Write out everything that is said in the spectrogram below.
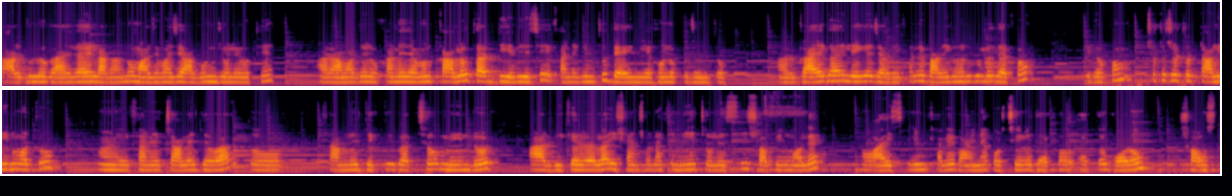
তারগুলো গায়ে গায়ে লাগানো, মাঝে মাঝে আগুন জ্বলে ওঠে। আর আমাদের ওখানে যেমন কালো তার দিয়ে দিয়েছে, এখানে কিন্তু দেয়নি এখনও পর্যন্ত। আর গায়ে গায়ে লেগে যায়। এখানে বাড়িঘরগুলো দেখো, এরকম ছোট ছোট টালির মতো এখানে চালে দেওয়া। তো সামনে দেখতেই পাচ্ছ মেন রোড আর বিকেলবেলা ঈশান সোনাকে নিয়ে চলে এসেছি শপিং মলে আইসক্রিম খাবে, বায়না করছিল দেখো, এত গরম, সমস্ত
